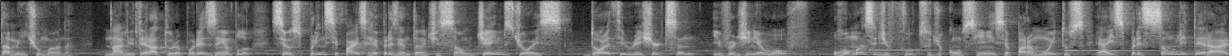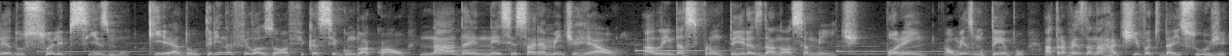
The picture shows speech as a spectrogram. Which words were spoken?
da mente humana. Na literatura, por exemplo, seus principais representantes são James Joyce, Dorothy Richardson e Virginia Woolf. O romance de fluxo de consciência, para muitos, é a expressão literária do solipsismo, que é a doutrina filosófica segundo a qual nada é necessariamente real além das fronteiras da nossa mente. Porém, ao mesmo tempo, através da narrativa que daí surge,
